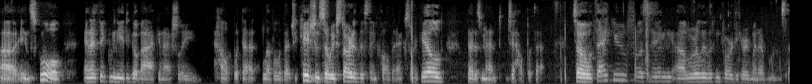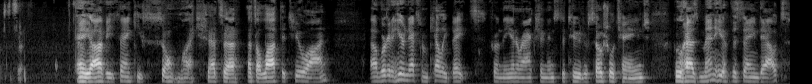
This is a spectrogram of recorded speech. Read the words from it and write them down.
uh, in school. And I think we need to go back and actually help with that level of education. So we've started this thing called the XR Guild that is meant to help with that. So thank you for listening. Uh, we're really looking forward to hearing what everyone else has to say. Hey Avi, thank you so much. That's a that's a lot to chew on. Uh, we're going to hear next from Kelly Bates from the Interaction Institute of Social Change, who has many of the same doubts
